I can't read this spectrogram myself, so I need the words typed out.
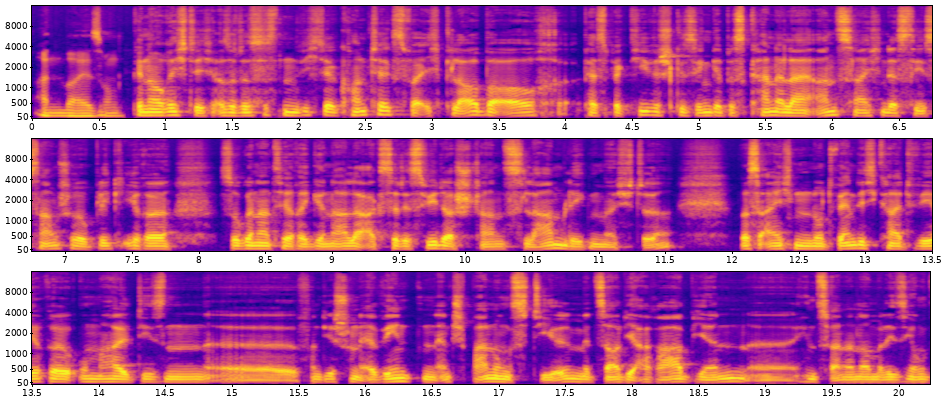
Anweisung. Genau richtig. Also das ist ein wichtiger Kontext, weil ich glaube auch perspektivisch gesehen gibt es keinerlei Anzeichen, dass die Islamische Republik ihre sogenannte regionale Achse des Widerstands lahmlegen möchte, was eigentlich eine Notwendigkeit wäre, um halt diesen äh, von dir schon erwähnten Entspannungsstil mit Saudi-Arabien äh, hin zu einer Normalisierung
